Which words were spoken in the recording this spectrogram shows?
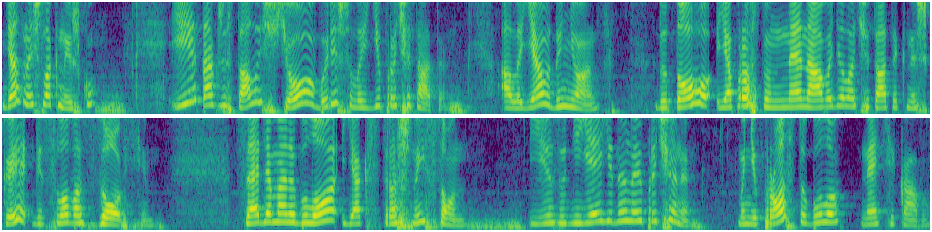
я знайшла книжку. І так же сталося, що вирішила її прочитати. Але є один нюанс. До того я просто ненавиділа читати книжки від слова зовсім. Це для мене було як страшний сон. І з однієї єдиної причини. Мені просто було нецікаво.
